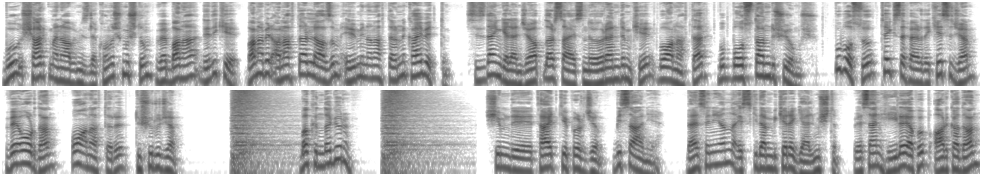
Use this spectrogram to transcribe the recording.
Bu Sharkman abimizle konuşmuştum ve bana dedi ki bana bir anahtar lazım evimin anahtarını kaybettim. Sizden gelen cevaplar sayesinde öğrendim ki bu anahtar bu boss'tan düşüyormuş. Bu boss'u tek seferde keseceğim ve oradan o anahtarı düşüreceğim. Bakın da görün. Şimdi Tidekeeper'cım bir saniye. Ben senin yanına eskiden bir kere gelmiştim ve sen hile yapıp arkadan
